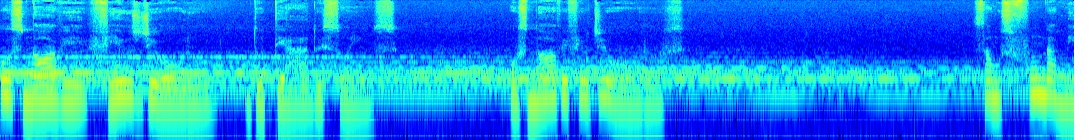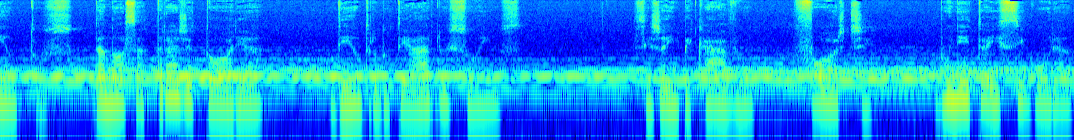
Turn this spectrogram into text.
Os nove fios de ouro do tear dos sonhos. Os nove fios de ouro são os fundamentos da nossa trajetória dentro do tear dos sonhos. Seja impecável, forte, bonita e segura,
